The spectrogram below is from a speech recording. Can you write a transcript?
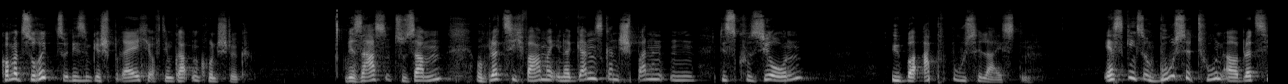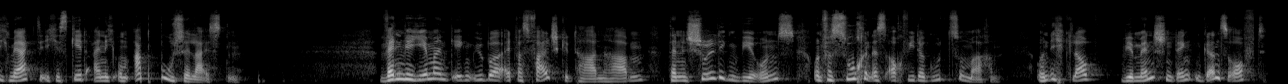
Kommen wir zurück zu diesem Gespräch auf dem Gartengrundstück. Wir saßen zusammen und plötzlich waren wir in einer ganz, ganz spannenden Diskussion über Abbuße leisten. Erst ging es um Buße tun, aber plötzlich merkte ich, es geht eigentlich um Abbuße leisten. Wenn wir jemand gegenüber etwas falsch getan haben, dann entschuldigen wir uns und versuchen es auch wieder gut zu machen. Und ich glaube, wir Menschen denken ganz oft,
